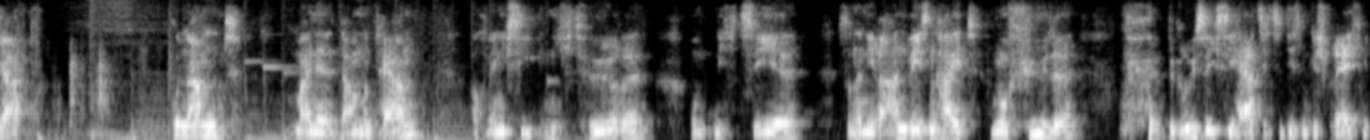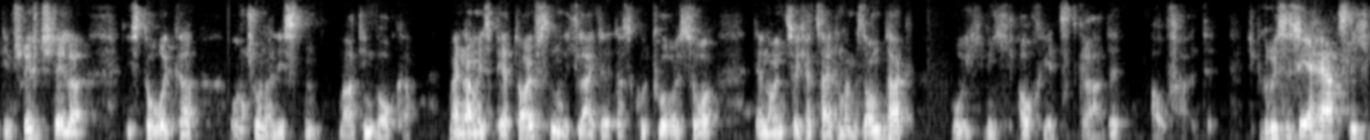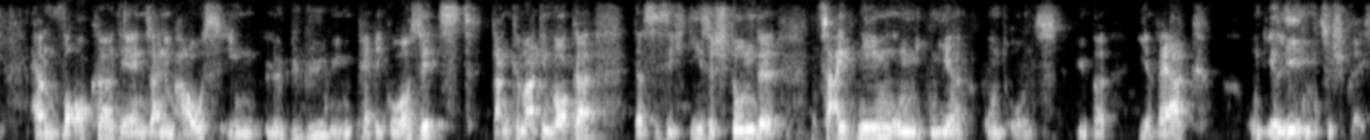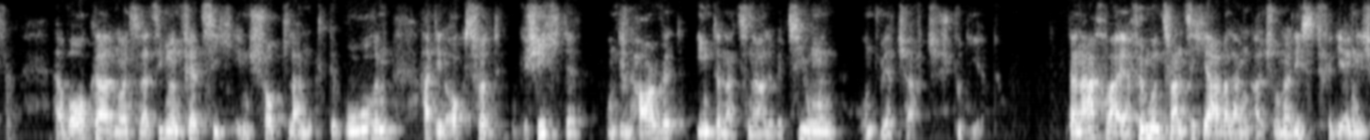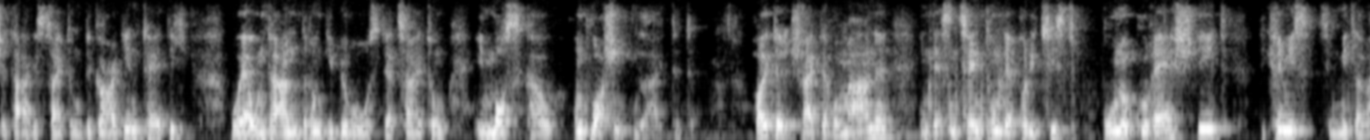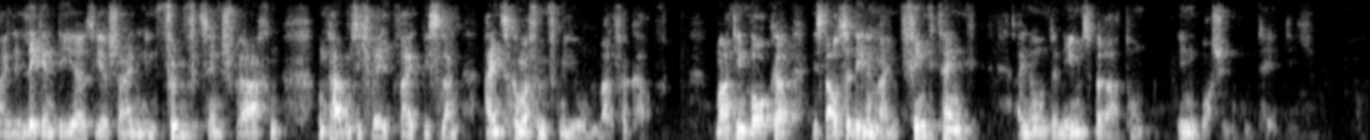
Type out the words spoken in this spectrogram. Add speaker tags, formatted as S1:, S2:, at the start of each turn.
S1: Ja, guten Abend, meine Damen und Herren. Auch wenn ich Sie nicht höre und nicht sehe, sondern Ihre Anwesenheit nur fühle, begrüße ich Sie herzlich zu diesem Gespräch mit dem Schriftsteller, Historiker und Journalisten Martin Walker. Mein Name ist Per Teufsen und ich leite das Kulturressort der Neuen Zürcher Zeitung am Sonntag, wo ich mich auch jetzt gerade aufhalte. Ich begrüße sehr herzlich Herrn Walker, der in seinem Haus in Le Bugu in Périgord sitzt. Danke, Martin Walker, dass Sie sich diese Stunde Zeit nehmen, um mit mir und uns über Ihr Werk und Ihr Leben zu sprechen. Herr Walker, 1947 in Schottland geboren, hat in Oxford Geschichte und in Harvard internationale Beziehungen und Wirtschaft studiert. Danach war er 25 Jahre lang als Journalist für die englische Tageszeitung The Guardian tätig, wo er unter anderem die Büros der Zeitung in Moskau und Washington leitete. Heute schreibt er Romane, in dessen Zentrum der Polizist Bruno Courage steht. Die Krimis sind mittlerweile legendär. Sie erscheinen in 15 Sprachen und haben sich weltweit bislang 1,5 Millionen Mal verkauft. Martin Walker ist außerdem in einem Think Tank, einer Unternehmensberatung in Washington tätig.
